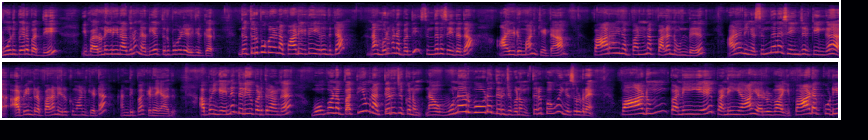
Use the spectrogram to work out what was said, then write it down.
மூணு பேரை பற்றி இப்போ அருணகிரிநாதரும் நிறைய திருப்புகள் எழுதியிருக்கார். இந்த திருப்புகளை நான் பாடிக்கிட்டே இருந்துட்டா நான் முருகனை பற்றி சிந்தனை செய்ததா ஆயிடுமான்னு கேட்டால் பாராயணம் பண்ண பலன் உண்டு. ஆனால் நீங்கள் சிந்தனை செஞ்சுருக்கீங்க அப்படின்ற பலன் இருக்குமான்னு கேட்டால் கண்டிப்பாக கிடையாது. அப்போ இங்கே என்ன தெளிவுபடுத்துகிறாங்க ஒவ்வொன்றை பற்றியும் நான் தெரிஞ்சுக்கணும். நான் உணர்வோடு தெரிஞ்சுக்கணும். திருப்பவும் இங்கே சொல்கிறேன் பாடும் பணியே பணியாய் அருள்வாய். பாடக்கூடிய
